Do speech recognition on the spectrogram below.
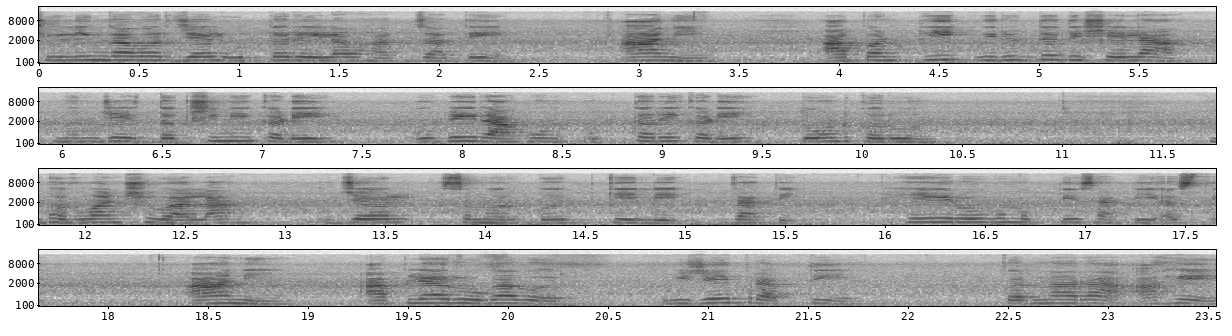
शिवलिंगावर जल उत्तरेला वाहत जाते आणि आपण ठीक विरुद्ध दिशेला म्हणजेच दक्षिणेकडे उभे राहून उत्तरेकडे तोंड करून भगवान शिवाला जल समर्पित केले जाते. हे रोगमुक्तीसाठी असते. आणि आपल्या रोगावर विजयप्राप्ती करणारा आहे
